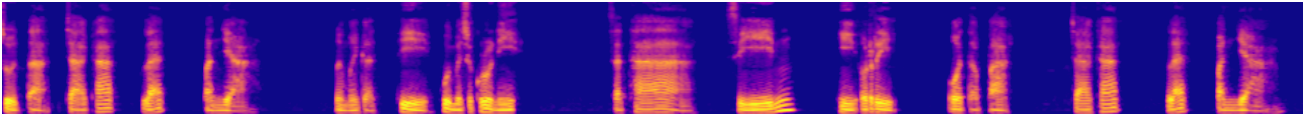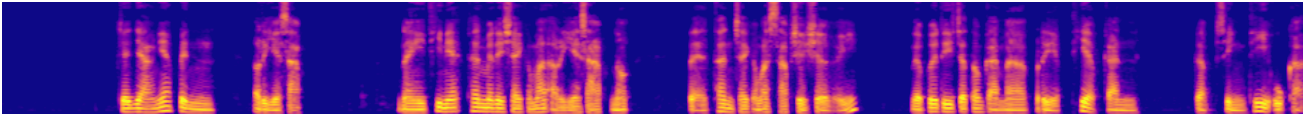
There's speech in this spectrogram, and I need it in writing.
สุตตะ จาคะและปัญญาเหมือนกับที่พูดเมื่อสักครู่นี้ศรัทธา ศีล หิริ โอตปะ จาคะ และปัญญาเจ็ดอย่างเนี้ยเป็นอริยทรัพย์ ในที่เนี้ยท่านไม่ได้ใช้คำว่าอริยทรัพย์เนาะ แต่ท่านใช้คำว่าทรัพย์เฉยๆเพื่อที่จะต้องการมาเปรียบเทียบกันกับสิ่งที่อุคะ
